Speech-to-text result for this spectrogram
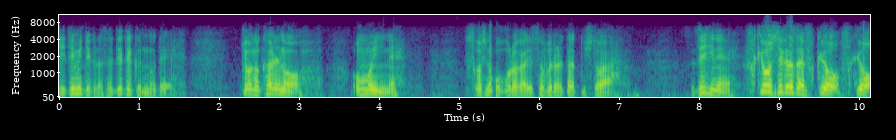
引いてみてください。出てくるので、今日の彼の思いにね、少しの心が揺さぶられたって人は、ぜひね、布教してください、布教、布教。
